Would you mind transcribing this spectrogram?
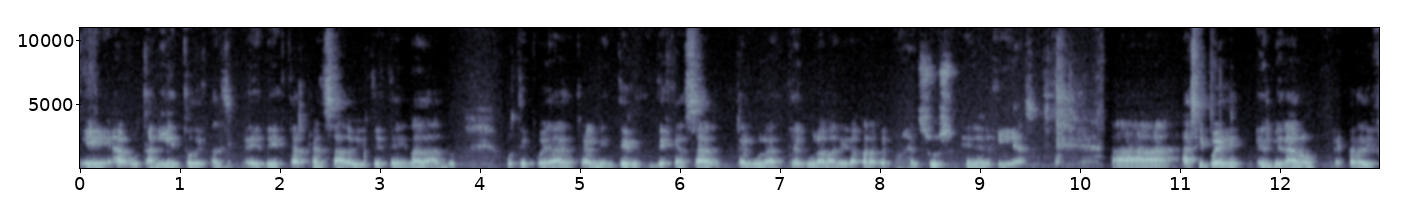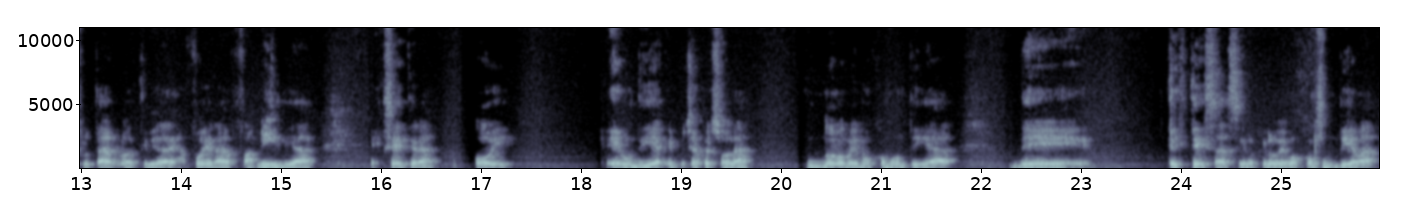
eh, agotamiento, de, eh, de, estar cansado y usted esté nadando, usted pueda realmente descansar de alguna, de alguna manera para reponer sus energías. Ah, así pues, el verano es para disfrutarlo, actividades afuera, familia, etc. Hoy es un día que muchas personas no lo vemos como un día de tristeza, sino que lo vemos como un día más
